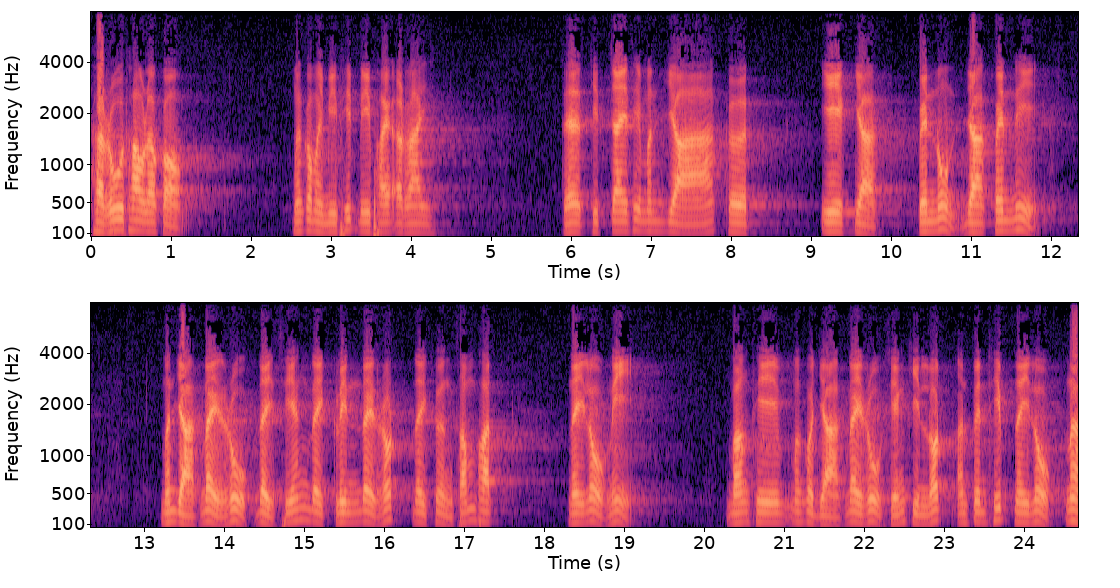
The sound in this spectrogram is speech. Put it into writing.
ถ้ารู้เท่าแล้วก็ มันก็ไม่มีพิษมีภัยอะไร แต่จิตใจที่มันอยากเกิดอีกอยากเป็นนู่น อยากเป็นนี่ มันอยากได้รูปได้เสียง ได้กลิ่นได้รสได้เครื่องสัมผัสในโลกนี้ บางทีมันก็อยากได้รูปเสียงกลิ่นรสอันเป็นทิพย์ในโลกหน้า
